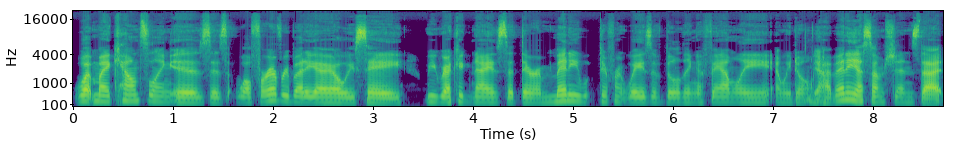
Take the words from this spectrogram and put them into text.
what my counseling is is well for everybody i always say we recognize that there are many different ways of building a family and we don't yeah. have any assumptions that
